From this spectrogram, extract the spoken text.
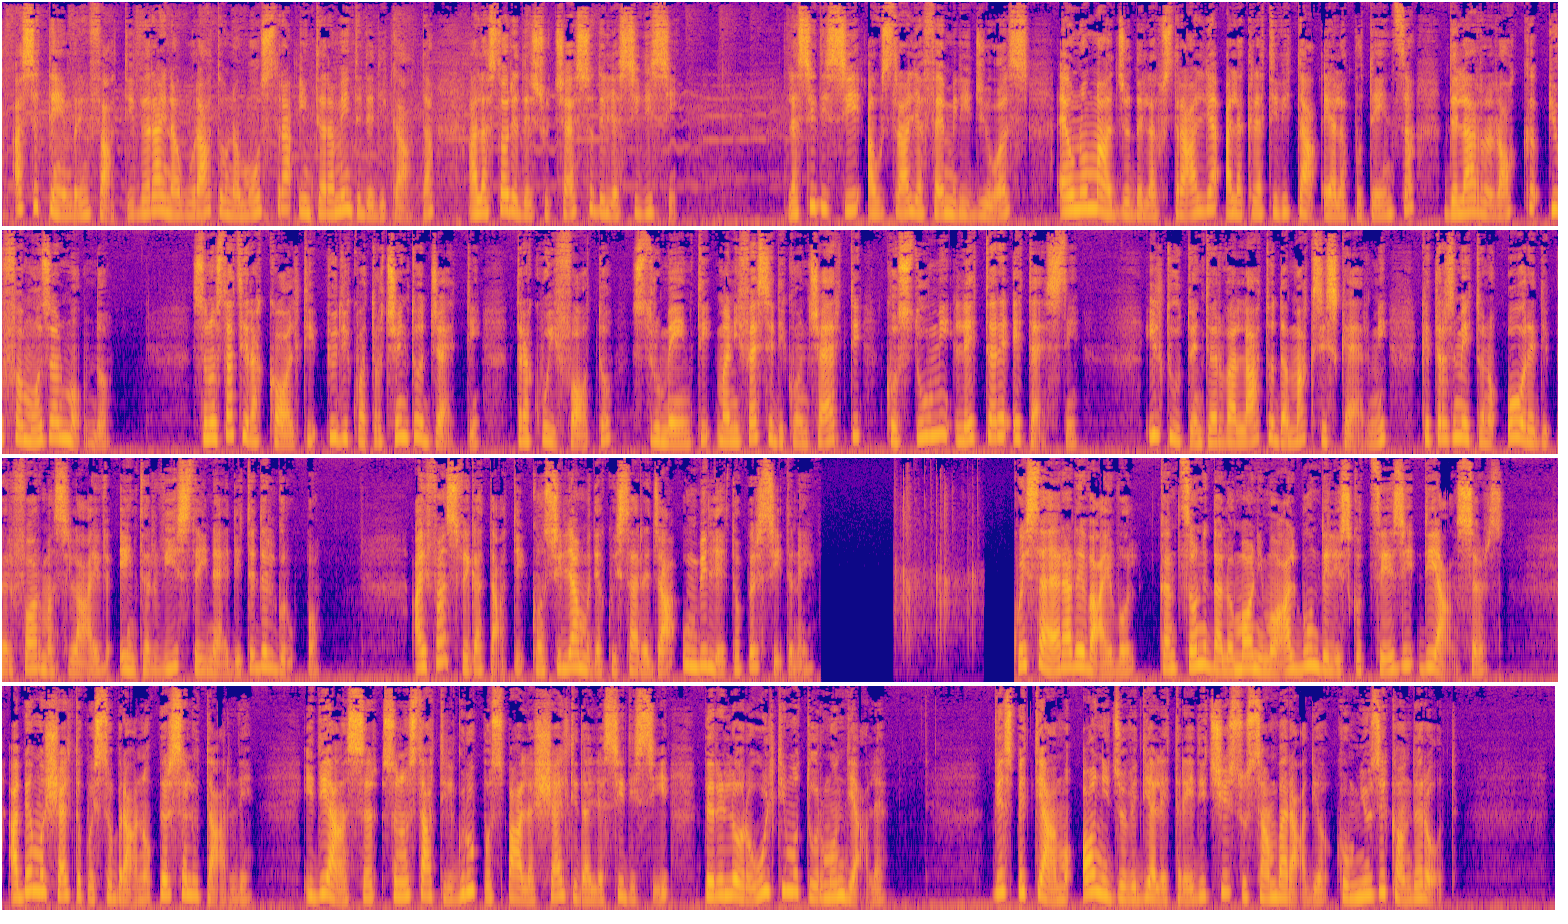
A settembre, infatti, verrà inaugurata una mostra interamente dedicata alla storia del successo degli ACDC. La CDC Australia Family Jewels è un omaggio dell'Australia alla creatività e alla potenza dell'hard rock più famoso al mondo. Sono stati raccolti più di 400 oggetti, tra cui foto, strumenti, manifesti di concerti, costumi, lettere e testi. Il tutto intervallato da maxi schermi che trasmettono ore di performance live e interviste inedite del gruppo. Ai fan sfegatati consigliamo di acquistare già un biglietto per Sydney. Questa era Revival, canzone dall'omonimo album degli scozzesi The Answers. Abbiamo scelto questo brano per salutarvi. I The Answer sono stati il gruppo spalla scelti dagli ACDC per il loro ultimo tour mondiale. Vi aspettiamo ogni giovedì alle 13 su Samba Radio con Music on the Road.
